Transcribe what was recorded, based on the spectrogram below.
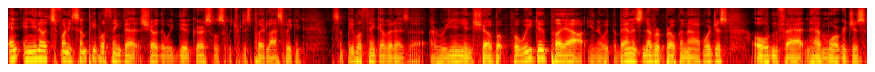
And and you know it's funny. Some people think that show that we do at Gerstle's, which we just played last weekend, some people think of it as a, a reunion show, but but we do play out. You know, the band has never broken up. We're just old and fat and have mortgages,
